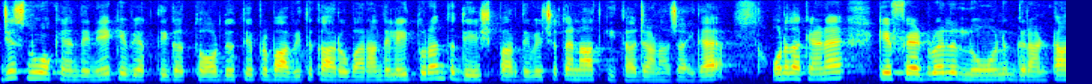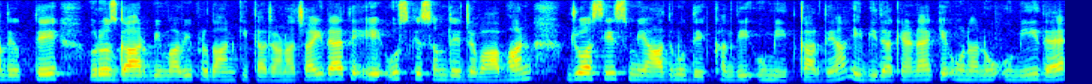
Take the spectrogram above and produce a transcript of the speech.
ਜਿਸ ਨੂੰ ਉਹ ਕਹਿੰਦੇ ਨੇ ਕਿ ਵਿਅਕਤੀਗਤ ਤੌਰ ਦੇ ਉੱਤੇ ਪ੍ਰਭਾਵਿਤ ਕਾਰੋਬਾਰਾਂ ਦੇ ਲਈ ਤੁਰੰਤ ਦੇ ਦੇਸ਼ ਭਰ ਦੇ ਵਿੱਚ ਤਾਇਨਾਤ ਕੀਤਾ ਜਾਣਾ ਚਾਹੀਦਾ ਹੈ। ਉਹਨਾਂ ਦਾ ਕਹਿਣਾ ਹੈ ਕਿ ਫੈਡਰਲ ਲੋਨ ਗ੍ਰਾਂਟਾਂ ਦੇ ਉੱਤੇ ਰੋਜ਼ਗਾਰ ਬੀਮਾ ਵੀ ਪ੍ਰਦਾਨ ਕੀਤਾ ਜਾਣਾ ਚਾਹੀਦਾ ਹੈ ਤੇ ਇਹ ਉਸ ਕਿਸਮ ਦੇ ਜਵਾਬ ਹਨ ਜੋ ਅਸੀਂ ਇਸ ਮਿਆਦ ਨੂੰ ਦੇਖਣ ਦੀ ਉਮੀਦ ਕਰਦੇ ਹਾਂ। ਈਬੀ ਦਾ ਕਹਿਣਾ ਹੈ ਕਿ ਉਹਨਾਂ ਨੂੰ ਉਮੀਦ ਹੈ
